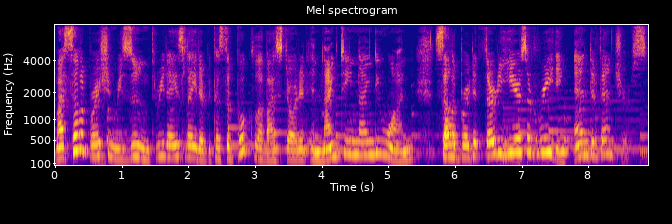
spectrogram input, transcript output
My celebration resumed three days later because the book club I started in 1991 celebrated 30 years of reading and adventures.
